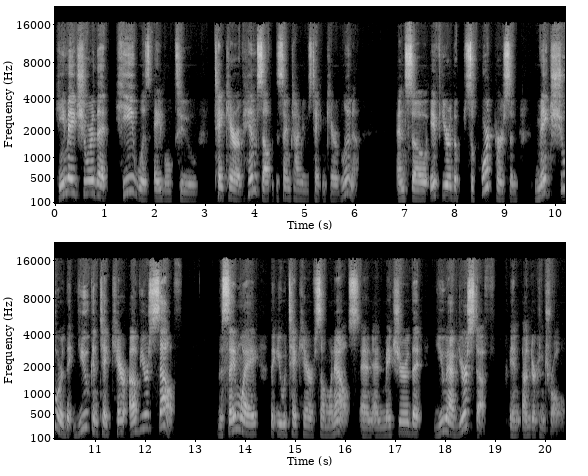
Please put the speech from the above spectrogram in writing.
He made sure that he was able to take care of himself at the same time he was taking care of Luna. And so, if you're the support person, make sure that you can take care of yourself the same way that you would take care of someone else and and make sure that you have your stuff in under control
